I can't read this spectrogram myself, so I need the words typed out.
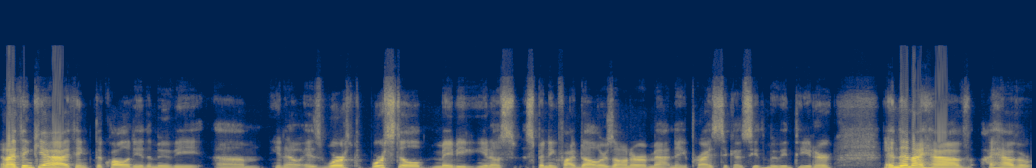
And i think yeah i think the quality of the movie um you know is worth worth still maybe you know spending five dollars on or a matinee price to go see the movie theater. And then i have i have a,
